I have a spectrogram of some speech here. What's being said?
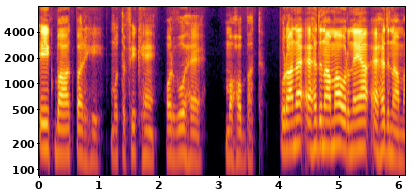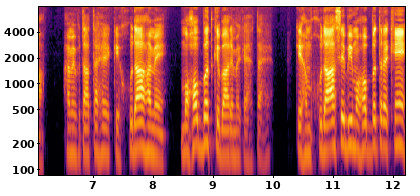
ایک بات پر ہی متفق ہیں اور وہ ہے محبت۔ پرانا عہد نامہ اور نیا عہد نامہ ہمیں بتاتا ہے کہ خدا ہمیں محبت کے بارے میں کہتا ہے۔ کہ ہم خدا سے بھی محبت رکھیں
